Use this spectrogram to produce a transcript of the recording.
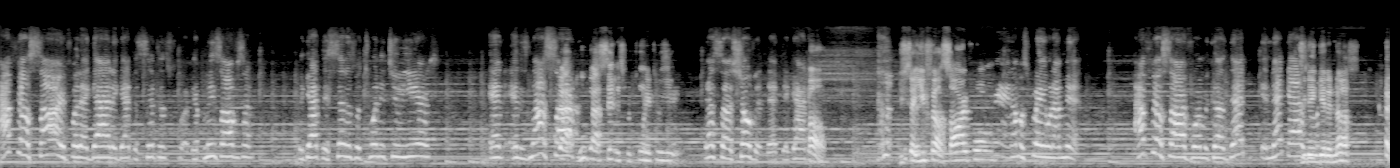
I felt sorry for that guy that got the sentence, for the police officer that got the sentence for 22 years. And, and it's not who sorry. got, who got sentenced for 22 years That's uh, Chauvin, that they got. Oh you say you felt sorry for him Man, I'm gonna explain what I meant. I felt sorry for him because that and that guy. you didn't get enough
